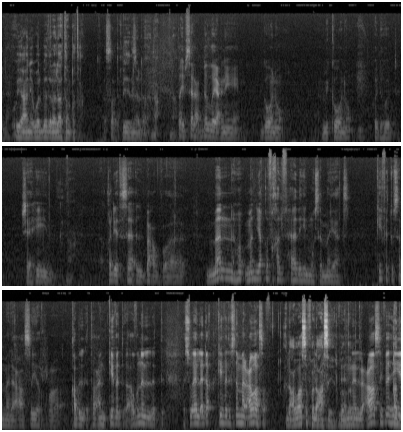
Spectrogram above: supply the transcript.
الله. ويعني والبذرة لا تنقطع. الصادق. صدق. الله. نعم نعم. طيب أستاذ عبد الله يعني جونو ميكونو هدهد شاهين. نعم. قد يتساءل البعض آه، من من يقف خلف هذه المسميات؟ كيف تسمى الاعاصير آه، قبل طبعا كيف الت- السؤال الأدق كيف تسمى العواصف؟ العواصف والأعاصير لأن بالضبط العاصفة هي قبل.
